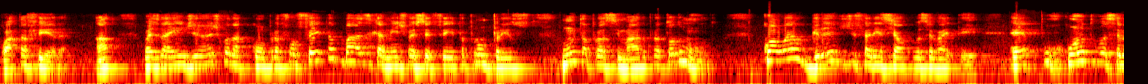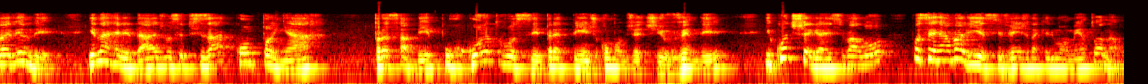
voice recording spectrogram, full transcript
quarta-feira. Tá? Mas daí em diante, quando a compra for feita, basicamente vai ser feita por um preço muito aproximado para todo mundo. Qual é o grande diferencial que você vai ter? É por quanto você vai vender. E na realidade, você precisa acompanhar para saber por quanto você pretende, como objetivo, vender. E quando chegar a esse valor, você reavalia se vende naquele momento ou não.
